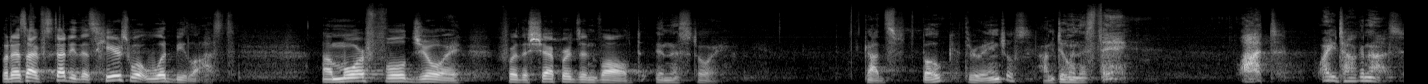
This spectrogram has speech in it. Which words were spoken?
But as I've studied this, here's what would be lost a more full joy for the shepherds involved in this story. God spoke through angels. I'm doing this thing. What? Why are you talking to us?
